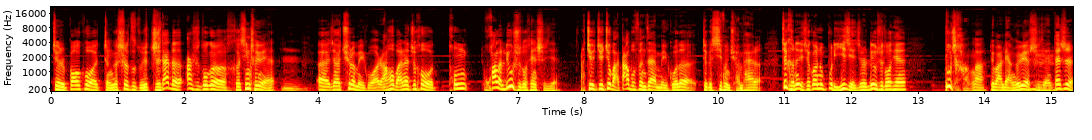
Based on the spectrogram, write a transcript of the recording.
就是包括整个摄制组，就只带了二十多个核心成员，嗯，呃，就去了美国，然后完了之后通花了六十多天时间，就就就把大部分在美国的这个戏份全拍了。这可能有些观众不理解，就是六十多天不长啊，对吧？两个月时间，但是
